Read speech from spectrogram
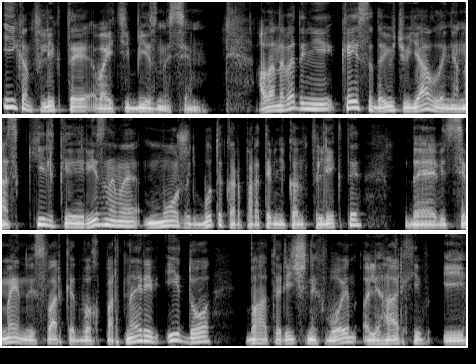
і конфлікти в it бізнесі. Але наведені кейси дають уявлення, наскільки різними можуть бути корпоративні конфлікти, де від сімейної сварки двох партнерів і до багаторічних воєн олігархів і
